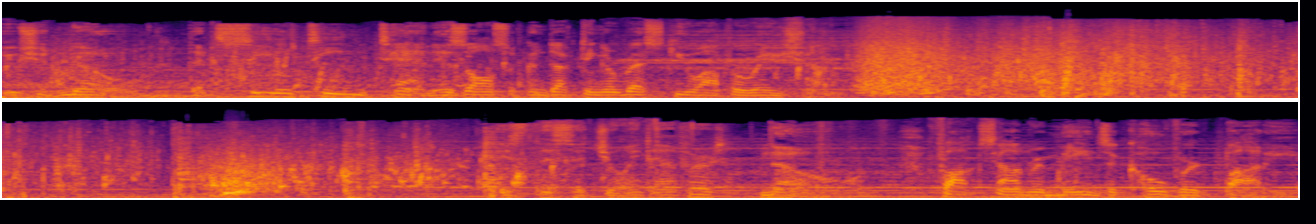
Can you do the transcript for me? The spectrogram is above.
You should know that SEAL Team 10 is also conducting a rescue operation. This a joint effort? No. Foxhound remains a covert body.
